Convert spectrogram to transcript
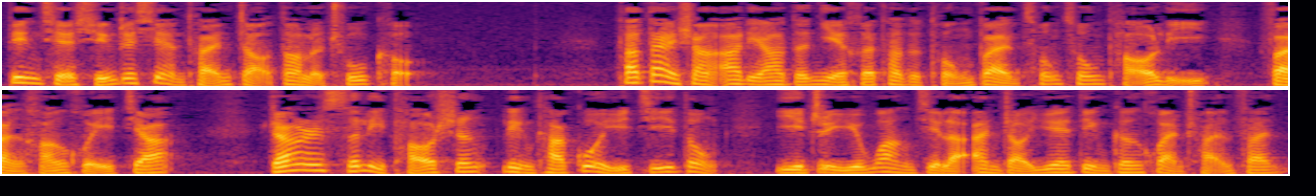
并且循着线团找到了出口。他带上阿里阿德涅和他的同伴匆匆逃离，返航回家。然而死里逃生令他过于激动，以至于忘记了按照约定更换船帆。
